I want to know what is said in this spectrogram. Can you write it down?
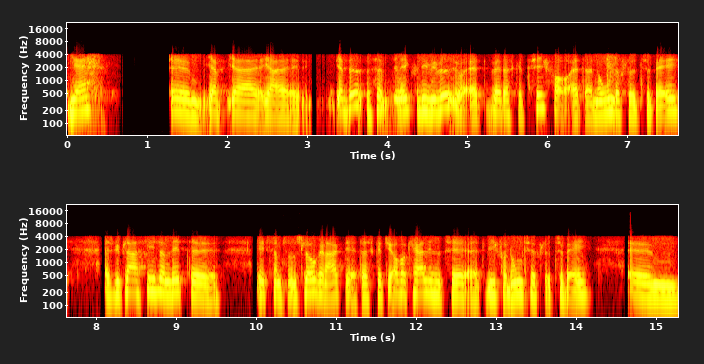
Ja, øh, jeg, jeg, jeg, jeg ved det simpelthen ikke, fordi vi ved jo, at hvad der skal til for, at der er nogen, der flytter tilbage. Altså vi plejer at sige sådan lidt, øh, lidt som sådan sloganagtigt, at der skal job og kærlighed til, at vi får nogen til at flytte tilbage. Øh,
